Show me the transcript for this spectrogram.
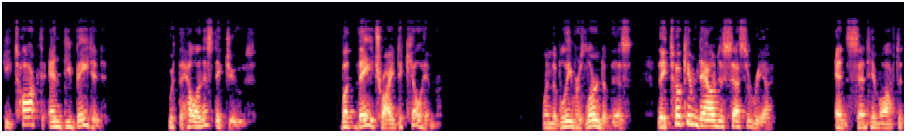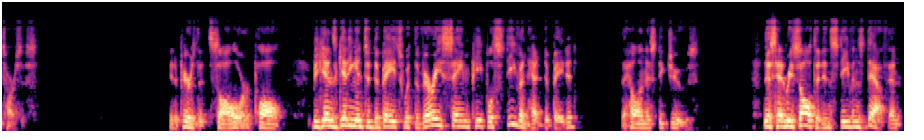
he talked and debated with the Hellenistic Jews, but they tried to kill him. When the believers learned of this, they took him down to Caesarea and sent him off to Tarsus. It appears that Saul or Paul begins getting into debates with the very same people Stephen had debated the Hellenistic Jews. This had resulted in Stephen's death, and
